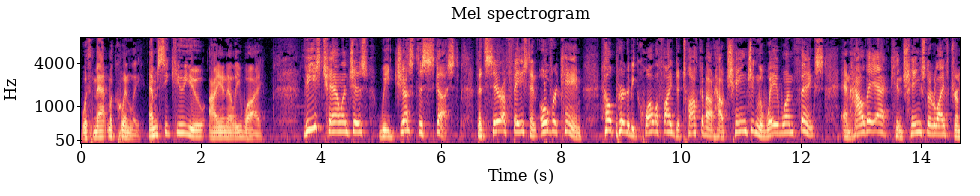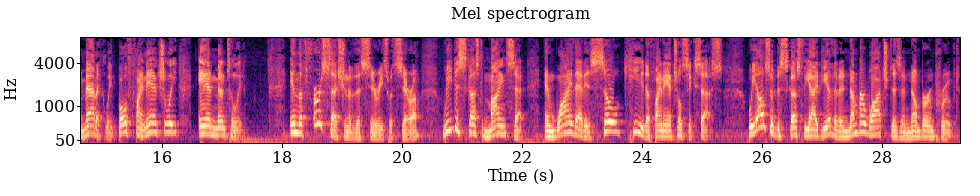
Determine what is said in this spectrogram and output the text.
with Matt McQuinley, M-C-Q-U-I-N-L-E-Y. These challenges we just discussed that Sarah faced and overcame help her to be qualified to talk about how changing the way one thinks and how they act can change their life dramatically, both financially and mentally. In the first session of this series with Sarah, we discussed mindset and why that is so key to financial success. We also discussed the idea that a number watched is a number improved.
